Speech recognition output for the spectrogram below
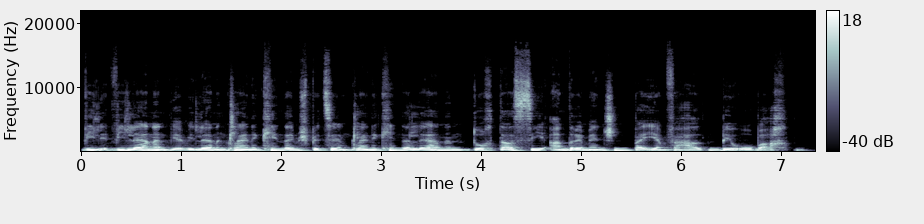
Wie, wie lernen wir? Wir lernen kleine Kinder im Speziellen. Kleine Kinder lernen, durch das sie andere Menschen bei ihrem Verhalten beobachten.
